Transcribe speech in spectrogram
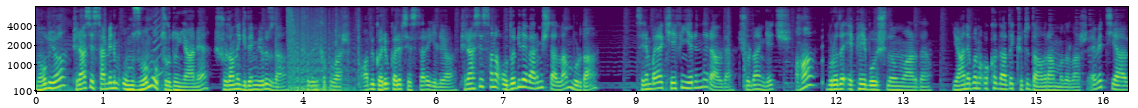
Ne oluyor? Prenses sen benim omzuma mı oturdun yani? Şuradan da gidemiyoruz da. Şurada bir kapı var. Abi garip garip sesler geliyor. Prenses sana oda bile vermişler lan burada. Senin bayağı keyfin yerinde herhalde. Şuradan geç. Aha burada epey boşluğum vardı. Yani bana o kadar da kötü davranmadılar. Evet ya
